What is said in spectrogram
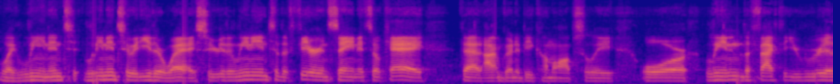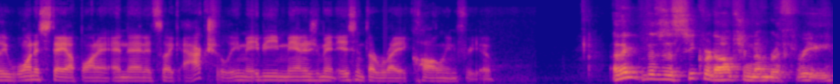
like lean into lean into it either way. So you're either leaning into the fear and saying it's okay that I'm going to become obsolete, or lean into the fact that you really want to stay up on it, and then it's like actually maybe management isn't the right calling for you. I think there's a secret option number three.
